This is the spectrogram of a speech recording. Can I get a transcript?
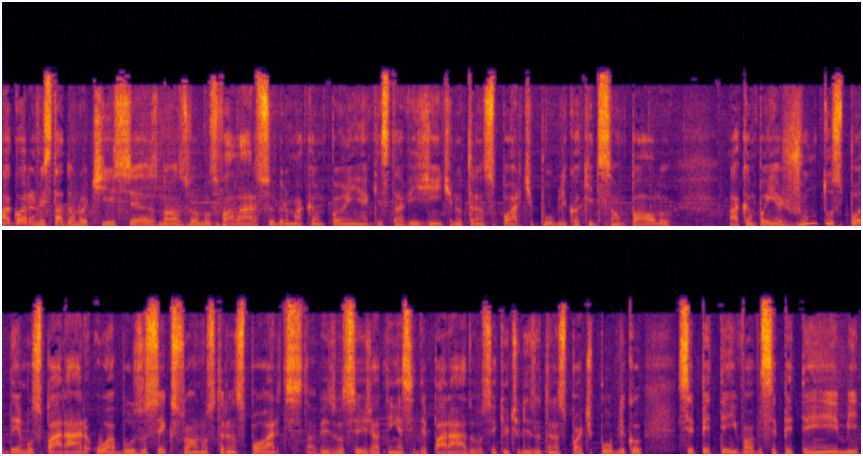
Agora no Estadão Notícias nós vamos falar sobre uma campanha que está vigente no transporte público aqui de São Paulo. A campanha Juntos Podemos Parar o Abuso Sexual nos Transportes. Talvez você já tenha se deparado, você que utiliza o transporte público. CPT envolve CPTM,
